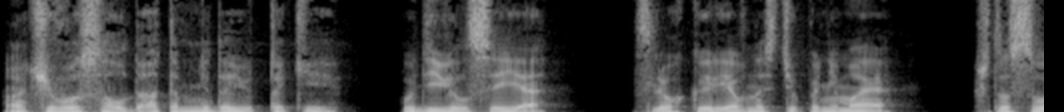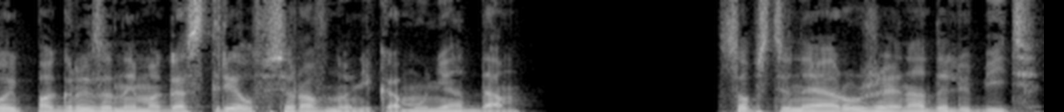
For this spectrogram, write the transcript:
А чего солдатам не дают такие? Удивился я, с легкой ревностью понимая, что свой погрызанный магострел все равно никому не отдам. Собственное оружие надо любить,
